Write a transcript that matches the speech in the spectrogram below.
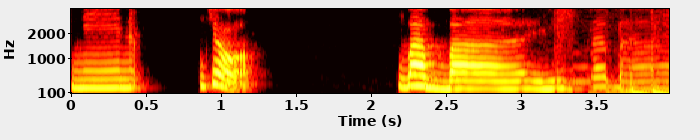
Niin joo. Bye bye. Bye bye.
